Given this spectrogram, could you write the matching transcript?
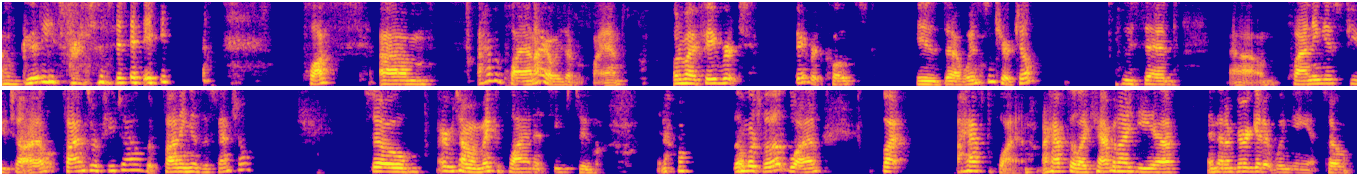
Of goodies for today. Plus, um, I have a plan. I always have a plan. One of my favorite, favorite quotes is uh, Winston Churchill, who said, um, planning is futile. Plans are futile, but planning is essential. So every time I make a plan, it seems to, you know, so much for that plan. But I have to plan. I have to like have an idea, and then I'm very good at winging it. So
